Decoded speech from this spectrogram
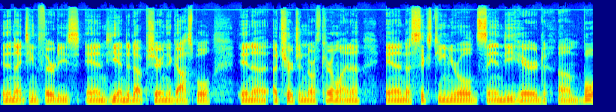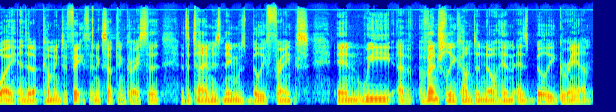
in the 1930s, and he ended up sharing the gospel in a, a church in North Carolina, and a 16 year old sandy haired um, boy ended up coming to faith and accepting Christ. At the time, his name was Billy Franks, and we have eventually come to know him as Billy Graham.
